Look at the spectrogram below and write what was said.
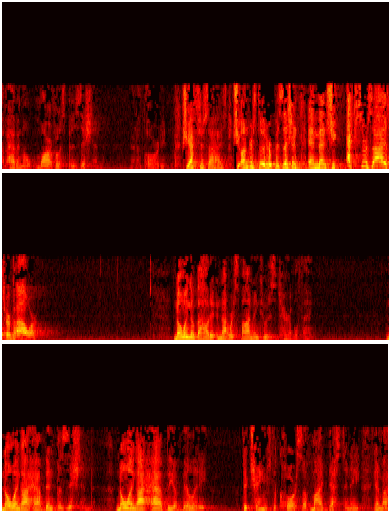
of having a marvelous position and authority. She exercised, she understood her position, and then she exercised her power. Knowing about it and not responding to it is a terrible thing. Knowing I have been positioned, knowing I have the ability to change the course of my destiny and my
